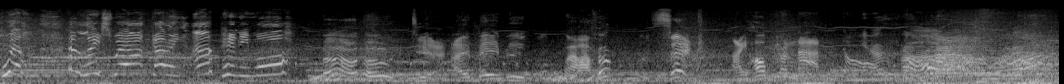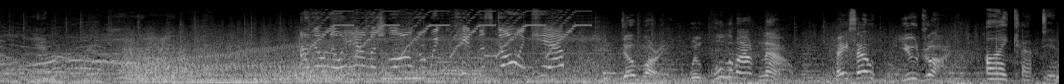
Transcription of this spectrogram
Well, at least we aren't going up anymore. Oh, oh dear, I may be uh, sick. I hope you're not. I don't know how much longer we can keep this going, Cap. Don't worry, we'll pull them out now. Peso, you drive. Aye, Captain.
